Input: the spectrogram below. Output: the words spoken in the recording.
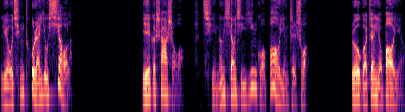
柳青突然又笑了。一个杀手岂能相信因果报应之说？如果真有报应，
